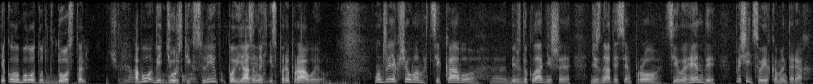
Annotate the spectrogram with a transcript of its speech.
якого було тут вдосталь, або від тюркських слів, пов'язаних із переправою. Отже, якщо вам цікаво е, більш докладніше дізнатися про ці легенди, пишіть в своїх коментарях.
